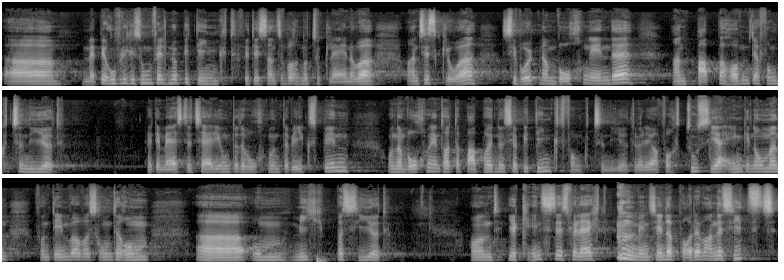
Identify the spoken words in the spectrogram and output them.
äh, mein berufliches Umfeld nur bedingt, für das sind sie einfach nur zu klein. Aber eins ist klar, sie wollten am Wochenende einen Papa haben, der funktioniert. Weil die meiste Zeit ich unter der Woche unterwegs bin und am Wochenende hat der Papa halt nur sehr bedingt funktioniert, weil ich einfach zu sehr eingenommen von dem war, was rundherum äh, um mich passiert. Und ihr kennt das vielleicht, wenn ihr in der Badewanne sitzt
